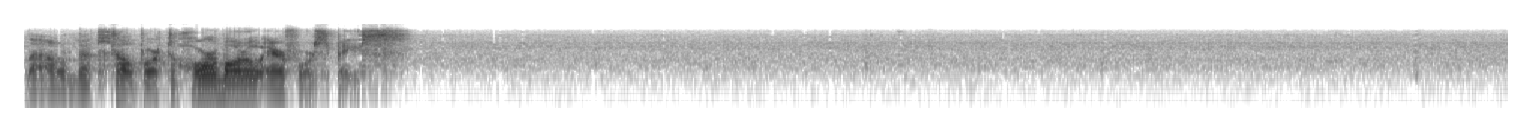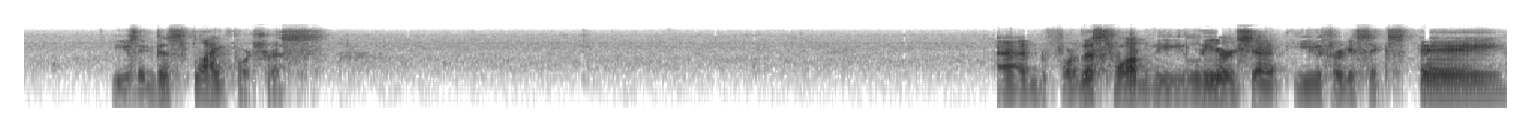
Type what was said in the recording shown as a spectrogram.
Now let's teleport to Horomoto Air Force Base. Using this flight fortress. And for this one, the Learjet U-36A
